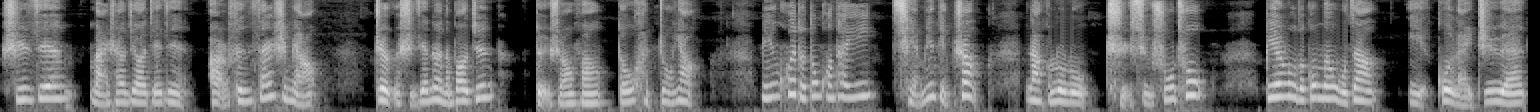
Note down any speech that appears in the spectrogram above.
时间马上就要接近二分三十秒。这个时间段的暴君对双方都很重要。明辉的东皇太一前面顶上，娜克露露持续输出，边路的宫本武藏也过来支援。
